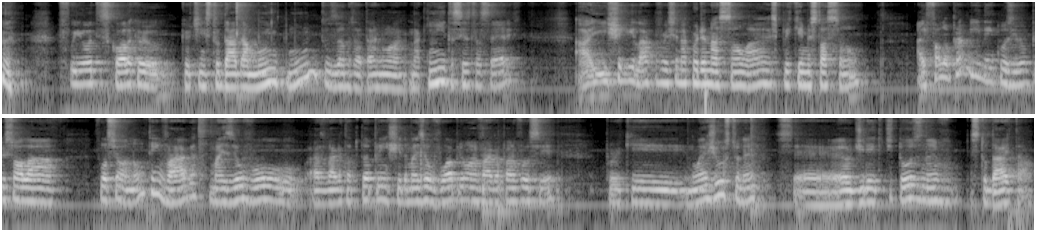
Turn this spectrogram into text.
fui em outra escola que eu, que eu tinha estudado há muito, muitos anos atrás, numa, na quinta, sexta série. Aí cheguei lá, conversei na coordenação lá, expliquei minha situação. Aí falou pra mim, né? Inclusive o pessoal lá falou assim, ó, não tem vaga, mas eu vou. As vagas tá tudo preenchidas, mas eu vou abrir uma vaga para você, porque não é justo, né? É, é o direito de todos, né? Estudar e tal.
